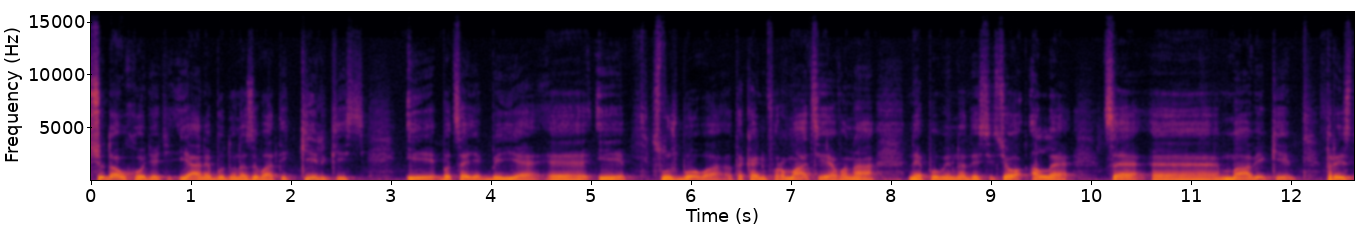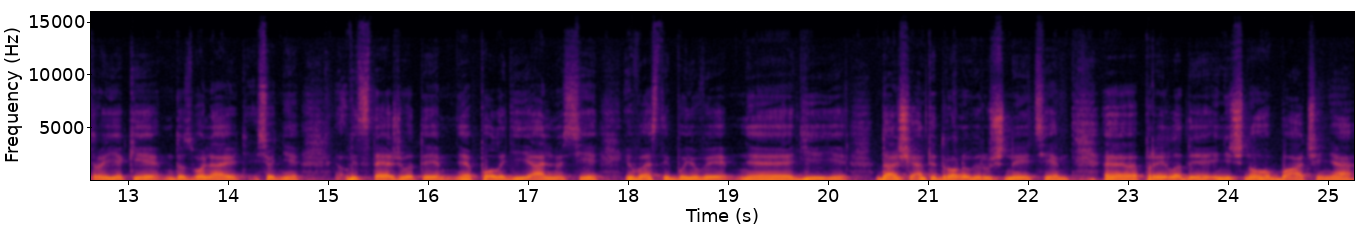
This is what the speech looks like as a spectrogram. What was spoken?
Сюди входять, я не буду називати кількість. І бо це якби є е, і службова така інформація, вона не повинна десь цього, але це е, мавіки, пристрої, які дозволяють сьогодні відстежувати е, поле діяльності і вести бойові е, дії. Далі антидронові рушниці, е, прилади нічного бачення,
